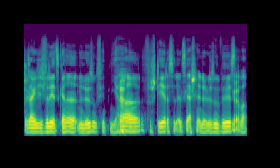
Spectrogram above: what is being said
Dann sage ich, ich würde jetzt gerne eine Lösung finden. Ja, verstehe, dass du da sehr schnell eine Lösung willst, aber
